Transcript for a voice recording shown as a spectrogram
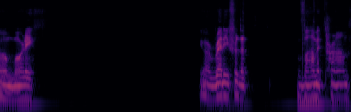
Oh, Morty. You are ready for the vomit prom.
